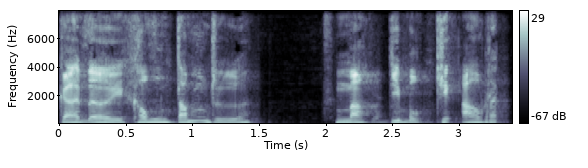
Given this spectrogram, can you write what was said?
Cả đời không tắm rửa, Mặc chỉ một chiếc áo rách.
